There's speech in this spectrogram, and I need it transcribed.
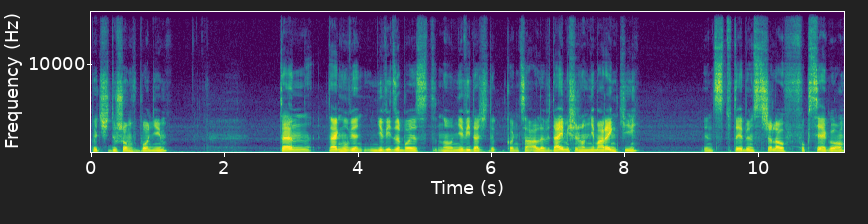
być duszą w Bonim. Ten, tak jak mówię, nie widzę, bo jest, no nie widać do końca, ale wydaje mi się, że on nie ma ręki. Więc tutaj bym strzelał w Foxiego.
